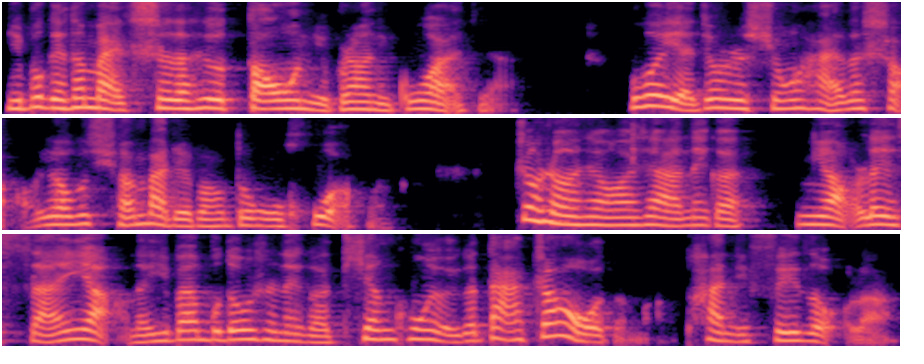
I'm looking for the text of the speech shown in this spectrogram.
你不给它买吃的，它就叨你不让你过去。不过也就是熊孩子少，要不全把这帮动物霍霍了。正常情况下，那个鸟类散养的，一般不都是那个天空有一个大罩子吗？怕你飞走了。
